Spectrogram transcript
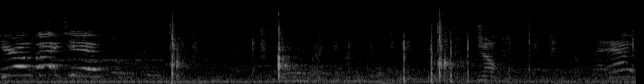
Zero five two. No. Out.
